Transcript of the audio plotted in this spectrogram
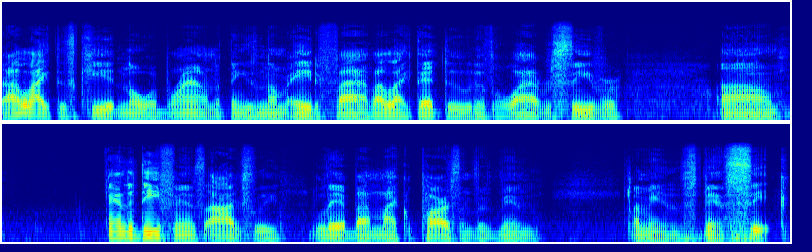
I like this kid Noah Brown. I think he's number 85. I like that dude as a wide receiver. Um, and the defense, obviously led by Michael Parsons, has been, I mean, it's been sick.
